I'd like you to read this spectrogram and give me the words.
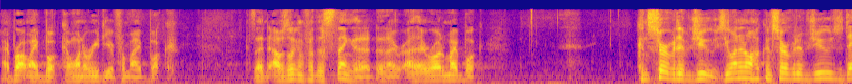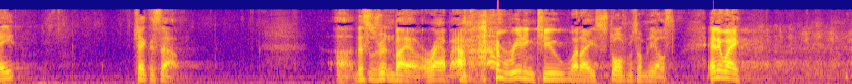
I brought my book. I want to read you from my book. Because I, I, was looking for this thing that, that I, I wrote in my book conservative Jews. You want to know how conservative Jews date? Check this out. Uh, this was written by a rabbi. I'm, I'm, reading to you what I stole from somebody else. Anyway,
